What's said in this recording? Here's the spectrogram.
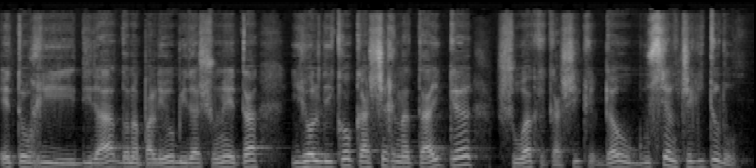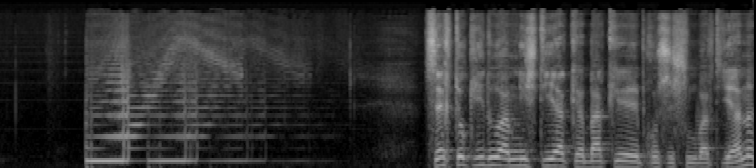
etorri dira, donapaleo, bidasune eta iholdiko kasernataik, suak kasik gau guzian txegitu du. Zertoki du amnistiak bake prozesu batian,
